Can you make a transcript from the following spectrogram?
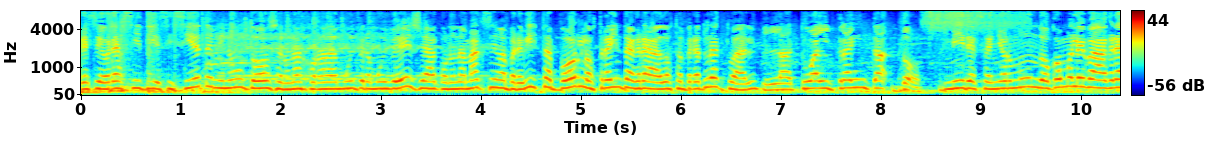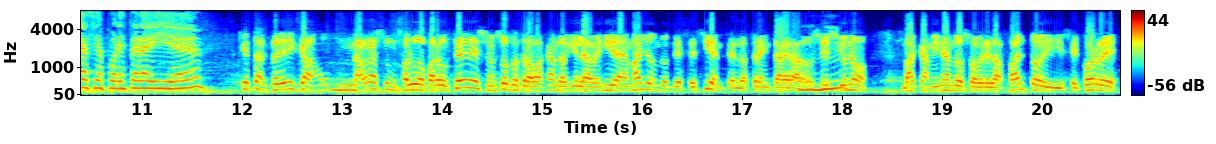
13 horas y 17 minutos en una jornada muy pero muy bella con una máxima prevista por los 30 grados, temperatura actual. La actual 32. Mire, señor Mundo, ¿cómo le va? Gracias por estar ahí, ¿eh? ¿Qué tal, Federica? Un abrazo, un saludo para ustedes. Nosotros trabajando aquí en la Avenida de Mayo, donde se sienten los 30 grados. ¿eh? Si uno va caminando sobre el asfalto y se corre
